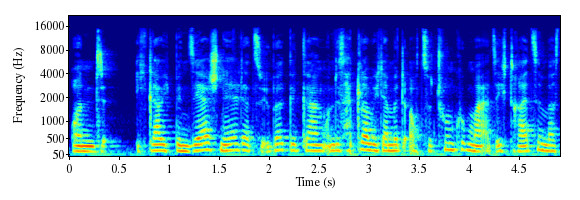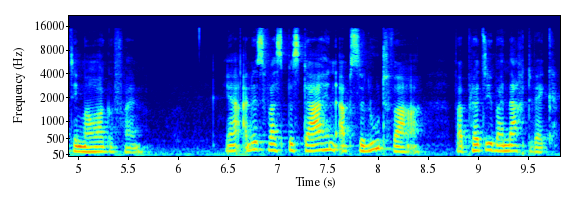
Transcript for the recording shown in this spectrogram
Und ich glaube, ich bin sehr schnell dazu übergegangen und das hat, glaube ich, damit auch zu tun, guck mal, als ich 13 war, ist die Mauer gefallen. Ja, alles, was bis dahin absolut war, war plötzlich über Nacht weg.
